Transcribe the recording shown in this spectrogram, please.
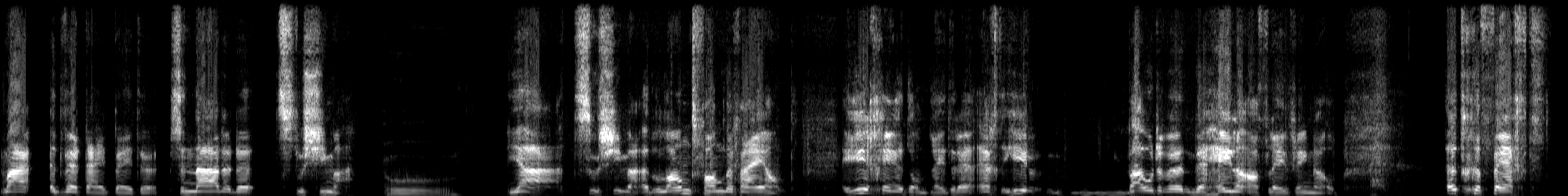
Maar het werd tijd, Peter. Ze naderden Tsushima. Oeh. Ja, Tsushima, het land van de vijand. Hier ging het om, Peter. Hè? Echt, hier bouwden we de hele aflevering naar op. Het gevecht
